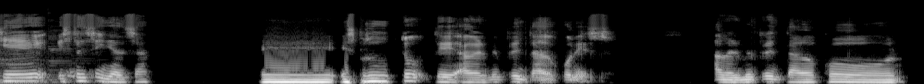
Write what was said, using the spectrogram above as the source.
que esta enseñanza eh, es producto de haberme enfrentado con eso, haberme enfrentado con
